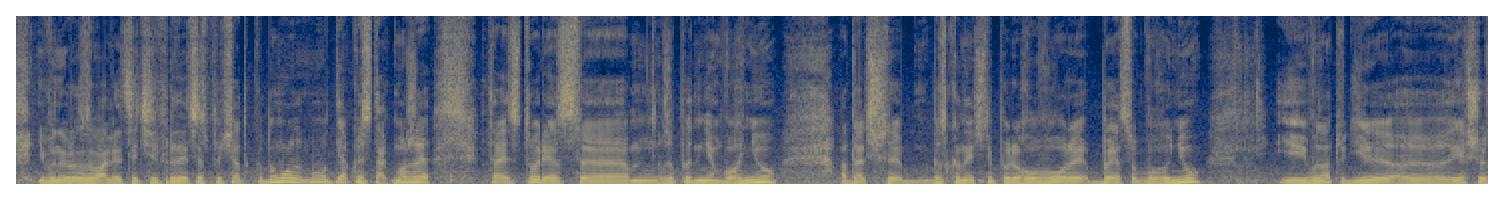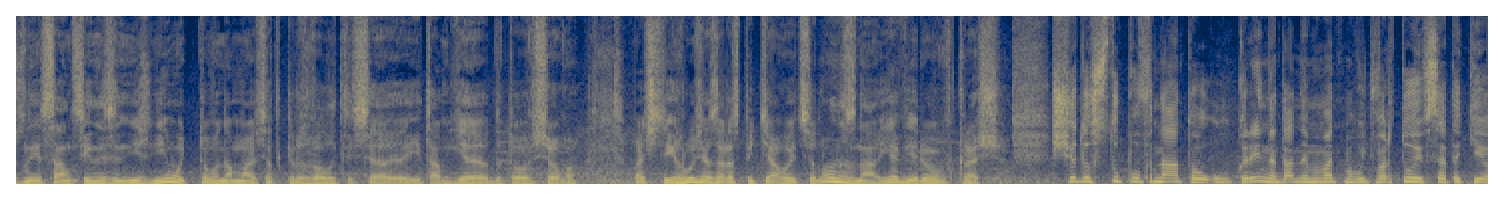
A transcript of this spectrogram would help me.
і вони розваляться, чи прийдеться спочатку. Ну, ну от якось так. Може, та історія з е, зупиненням вогню, а далі безконечні переговори без вогню. І вона тоді, е, якщо з неї санкції не, знімуть, то вона має все-таки розвалитися. І там є до того всього. Бачите, і Грузія зараз підтягується. Ну не знаю, я вірю в краще. Щодо вступу в НАТО у Україну, на даний момент, мабуть, вартує все-таки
